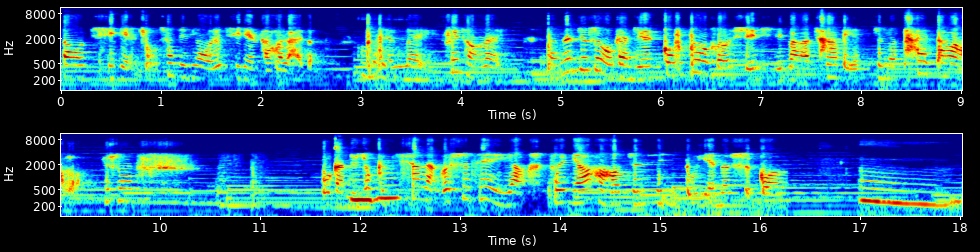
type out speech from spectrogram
到七点钟。像今天我就七点才回来的，特别累，非常累。反正就是我感觉工作和学习吧，差别真的太大了。就是，嗯，我感觉就像两个世界一样。所以你要好好珍惜你读研的时光。嗯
